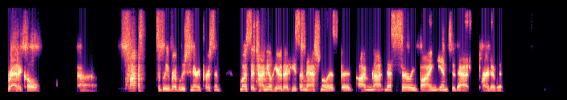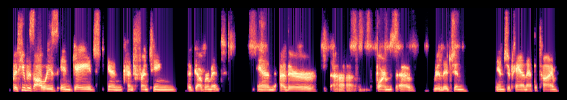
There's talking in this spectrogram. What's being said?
radical uh, possibly revolutionary person. Most of the time you'll hear that he's a nationalist but i'm not necessarily buying into that part of it. But he was always engaged in confronting the government and other uh, forms of religion in Japan at the time,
